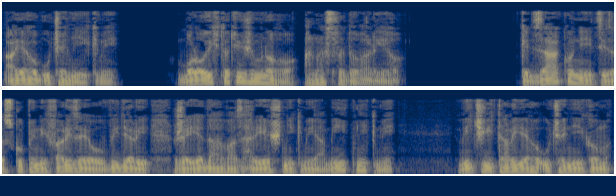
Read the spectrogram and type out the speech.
a jeho učeníkmi. Bolo ich totiž mnoho a nasledovali ho. Keď zákonníci zo skupiny farizejov videli, že jedáva s hriešnikmi a mýtnikmi, vyčítali jeho učeníkom,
